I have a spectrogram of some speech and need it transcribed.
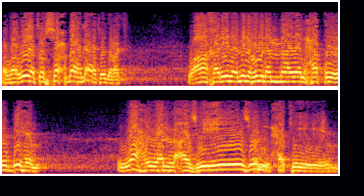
ففضيله الصحبة لا تدرك وآخرين منهم لما يلحقوا بهم وهو العزيز الحكيم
